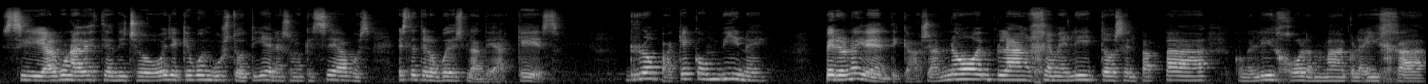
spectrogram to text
si alguna vez te han dicho, oye, qué buen gusto tienes o lo que sea, pues este te lo puedes plantear, que es ropa que combine pero no idéntica, o sea, no en plan gemelitos, el papá con el hijo, la mamá con la hija,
